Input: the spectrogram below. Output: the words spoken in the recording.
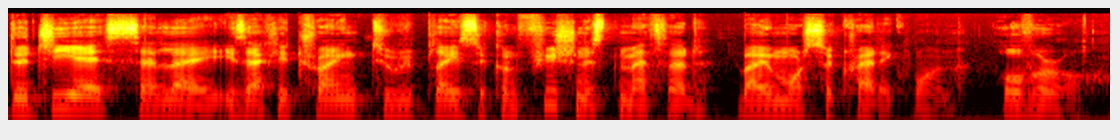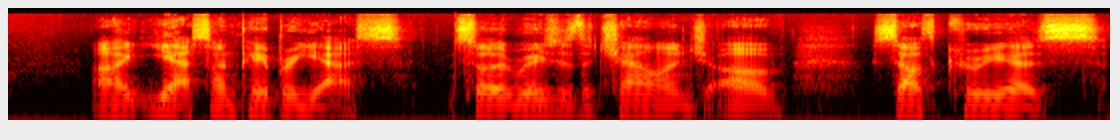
the GSLA is actually trying to replace the Confucianist method by a more Socratic one overall? Uh, yes, on paper, yes. So it raises the challenge of South Korea's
